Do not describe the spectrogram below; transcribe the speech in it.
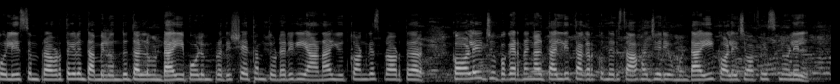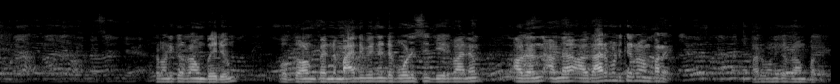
പോലീസും പ്രവർത്തകരും തമ്മിൽ ഒന്നും തള്ളുമുണ്ടായി. ഇപ്പോഴും പ്രതിഷേധം തുടരുകയാണ്. യൂത്ത് കോൺഗ്രസ് പ്രവർത്തകർ കോളേജ് ഉപകരണങ്ങൾ തല്ലി തകർക്കുന്ന ഒരു സാഹചര്യവും ഉണ്ടായി. കോളേജ് ഓഫീസിനുള്ളിൽ മാനേജ്മെന്റിന്റെ പോളിസി തീരുമാനം. അത് അന്ന് അത് ആറ് മണിക്കൂർ പറയും. ആറ് പറയും.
